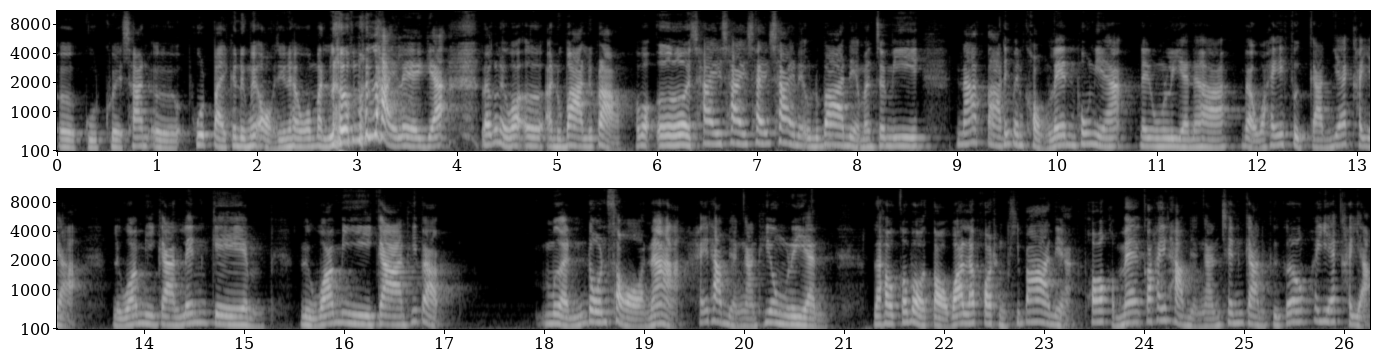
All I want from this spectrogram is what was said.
เออ good question เออ พูดไปก็นึกไม่ออกจริงนะว่ามันเริ่มเมื่อไหร่เลยอย่างเงี้ย แล้วก็เลยว่าเอออนุบาลหรือเปล่า เขาบอกเออใช่ใช่ใช่ใช่ในอนุบาลเนี่ย มันจะมีหน้าตาที่เป็นของเล่นพวกนี้ในโรงเรียนนะคะ แบบว่าให้ฝึกการแยกขยะ หรือว่ามีการเล่นเกม หรือว่ามีการที่แบบ เหมือนโดนสอนน่ะให้ทำอย่างงานที่โรงเรียน แล้วเขาก็บอกต่อว่าแล้วพอถึงที่บ้านเนี่ย พ่อกับแม่ก็ให้ทำอย่างนั้นเช่นกัน คือก็ต้องให้แยกขยะ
